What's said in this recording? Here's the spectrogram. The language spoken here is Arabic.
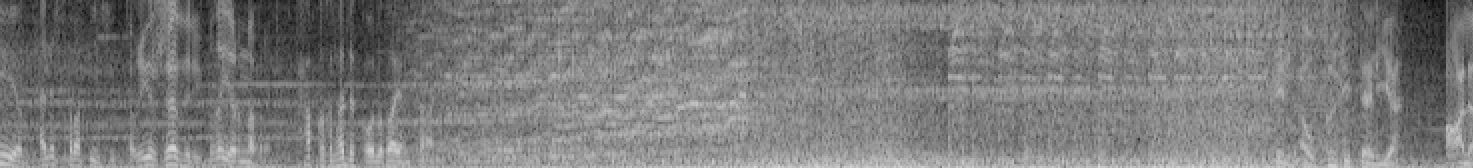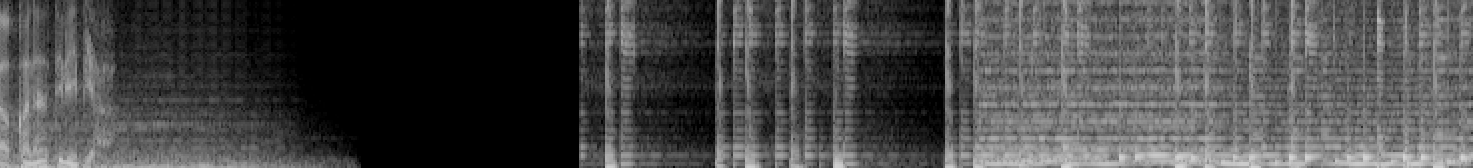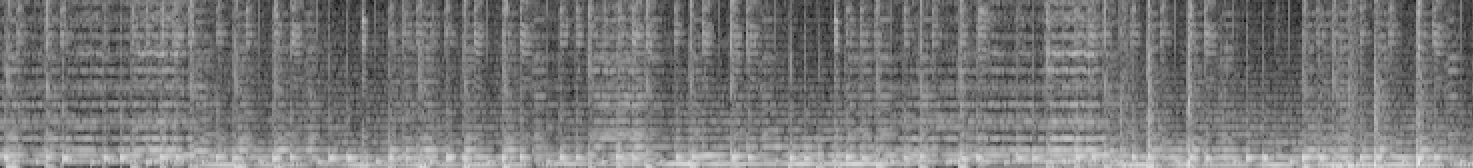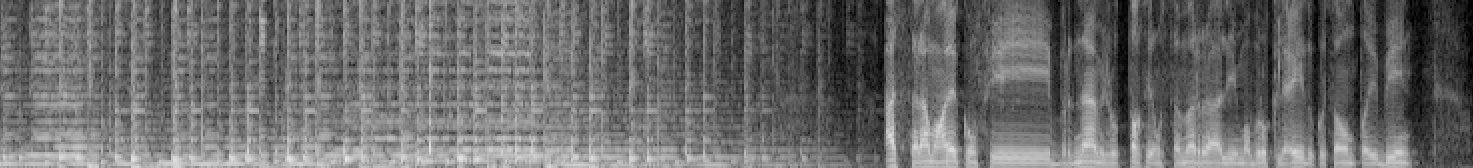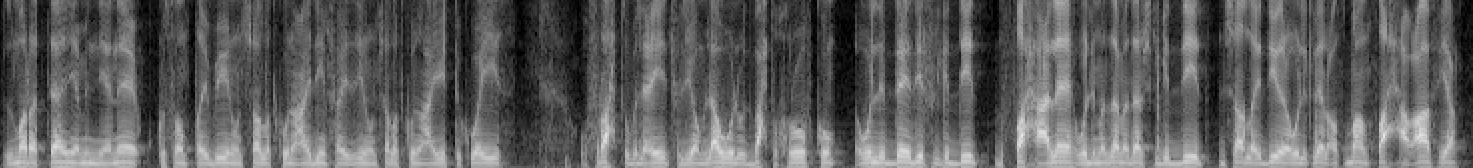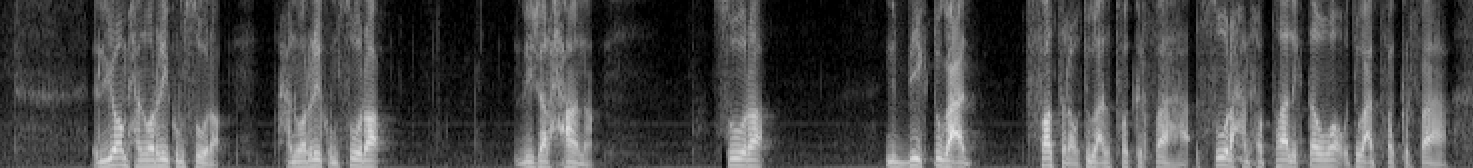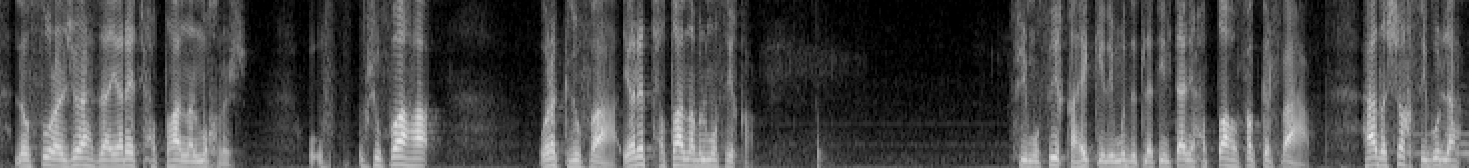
التفكير الاستراتيجي. تغيير جذري. تغير النظرة تحقق الهدف أو الغاية متاعك في الأوقات التالية على قناة ليبيا. السلام عليكم في برنامج والتغطية المستمرة. لمبروك العيد وكل سنة وأنتم طيبين. المرة الثانية مني أنا وكل سنة وأنتم طيبين وإن شاء الله تكونوا عايدين فايزين وإن شاء الله تكونوا عايدتوا كويس. وفرحتوا بالعيد في اليوم الأول وذبحتوا خروفكم. واللي بدأ يدير في الجديد بالصحة عليه واللي ما زال ما دارش الجديد إن شاء الله يديره واللي كليه العصبان صحة وعافية. اليوم حنوريكم صورة. حنوريكم صورة لجرحانة. صورة نبيك تقعد فترة وتقعد تفكر فيها. الصورة حنحطها لك توا وتقعد تفكر فيها. لو الصورة جاهزة يا ريت يحطها لنا المخرج. وف- وشوفاها وركزوا فيها. يا ريت تحطها لنا بالموسيقى. في موسيقى هيك لمدة 30 ثانية حطها وفكر فيها. هذا الشخص يقول له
